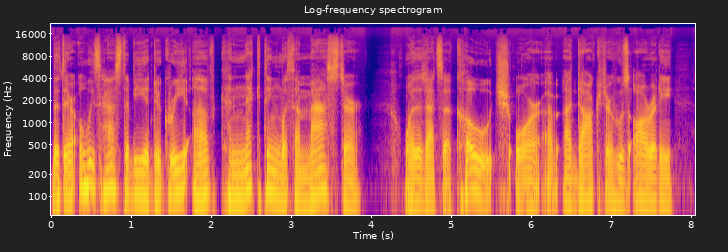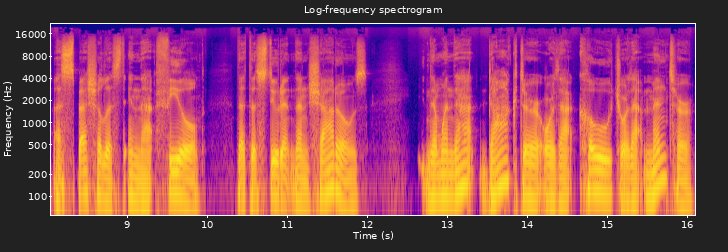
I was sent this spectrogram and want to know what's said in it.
that there always has to be a degree of connecting with a master, whether that's a coach or a, a doctor who's already a specialist in that field that the student then shadows. Then, when that doctor or that coach or that mentor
